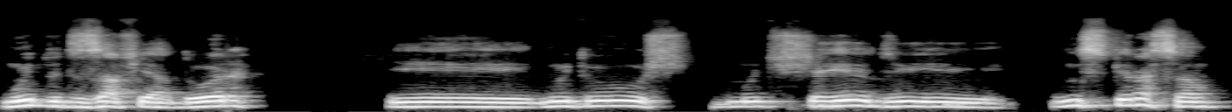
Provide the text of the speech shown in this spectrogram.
muito desafiadora e muito, muito cheia de inspiração,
